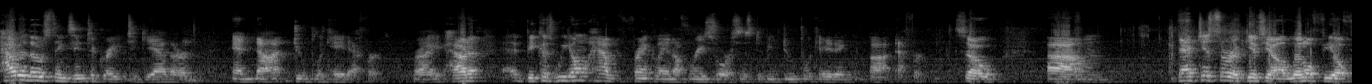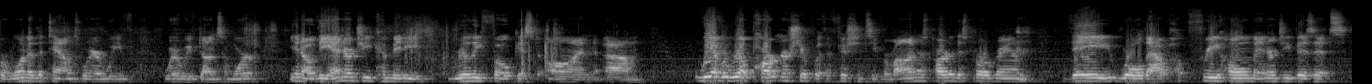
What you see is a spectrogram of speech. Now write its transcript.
how do those things integrate together and not duplicate effort, right? How to, because we don't have frankly enough resources to be duplicating uh, effort. So um, that just sort of gives you a little feel for one of the towns where we've where we've done some work. You know, the energy committee really focused on. Um, we have a real partnership with Efficiency Vermont as part of this program. they rolled out free home energy visits,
